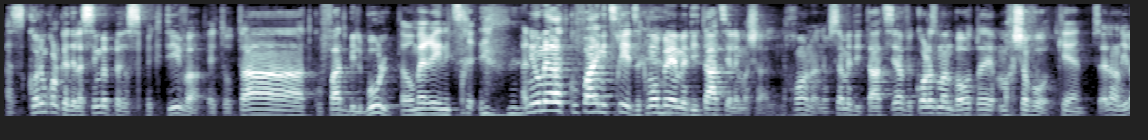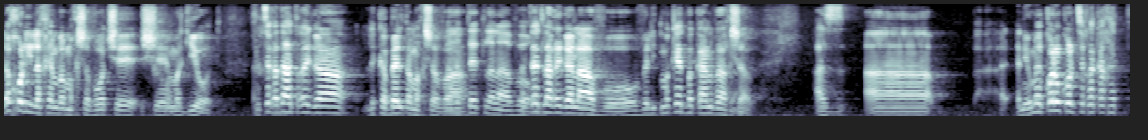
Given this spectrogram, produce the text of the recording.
אז קודם כל, כדי לשים בפרספקטיבה את אותה תקופת בלבול... אתה אומר היא נצחית. אני אומר התקופה היא נצחית, זה כמו במדיטציה למשל, נכון? אני עושה מדיטציה וכל הזמן באות אה, מחשבות. כן. בסדר? אני לא יכול להילחם במחשבות ש, שמגיעות. אני צריך לדעת רגע לקבל את המחשבה. ולתת לה לעבור. לתת לה רגע לעבור, ולהתמקד בכאן ועכשיו. כן. אז uh, אני אומר, קודם כל צריך לקחת,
